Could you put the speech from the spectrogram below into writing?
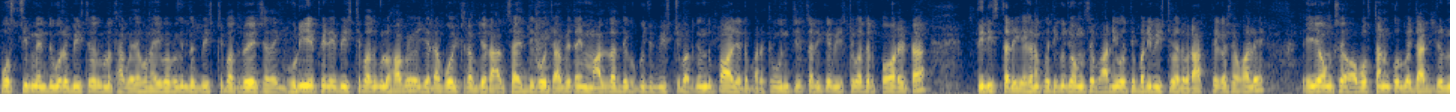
পশ্চিম মেদিনীপুরে বৃষ্টিপাতগুলো থাকবে। দেখুন, এইভাবে কিন্তু বৃষ্টিপাত রয়েছে। তাই ঘুরিয়ে ফিরে বৃষ্টিপাতগুলো হবে। যেটা বলছিলাম যে রাজশাহীর দিকেও যাবে, তাই মালদার দিকেও কিছু বৃষ্টিপাত কিন্তু পাওয়া যেতে পারে। তো উনত্রিশ তারিখে বৃষ্টিপাতের পর এটা তিরিশ তারিখ। এখানে কিছু কিছু অংশে ভারী অতি ভারী বৃষ্টিপাত হবে। রাত থেকে সকালে এই অংশে অবস্থান করবে, যার জন্য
